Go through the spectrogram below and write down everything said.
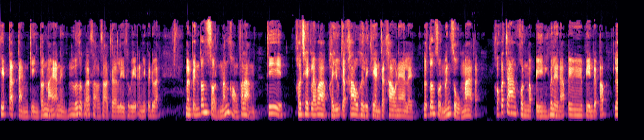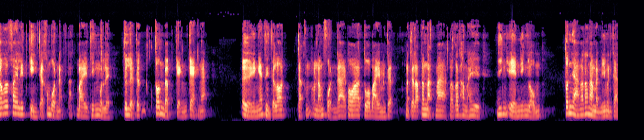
คลิปตัดแต่งกิ่งต้นไม้อันหนึ่งรู้สึกว่าสาวๆจะรีทวีตอันนี้ไปด้วย มันเป็นต้นสนมั้งของฝรั่งที่เขาเช็คแล้วว่าพายุจะเข้าเฮอริเคนจะเข้าแน่เลย แล้วต้นสนมันสูงมากอะเขาก็จ้างคนมาปีนขึ้นไปเลยนะปีนปีนไปปั๊บแล้วค่อยๆลิดกิ่งจากข้างบนอะตัดใบทิ้งหมดเลยจนเหลือแต่ต้นแบบแก่งๆอะเอออย่างเงี้ยถึงจะรอดจากน้ำฝนได้ เพราะว่าตัวใบมันจะมันจะรับน้ำหนักมาก แล้วก็ทำให้ยิ่งเอ็นยิ่งล้ม ต้นยางก็ต้องทำแบบนี้เหมือนกัน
